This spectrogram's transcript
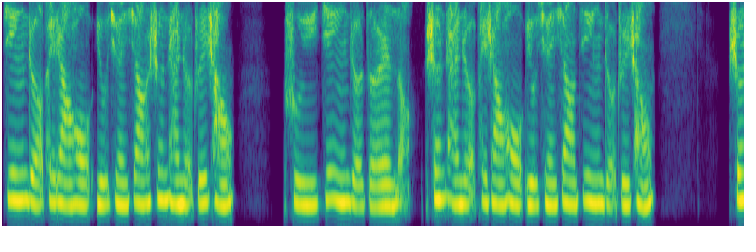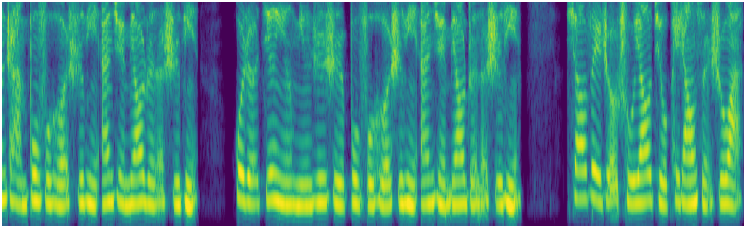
经营者赔偿后有权向生产者追偿。属于经营者责任的，生产者赔偿后有权向经营者追偿。生产不符合食品安全标准的食品，或者经营明知是不符合食品安全标准的食品，消费者除要求赔偿损失外，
